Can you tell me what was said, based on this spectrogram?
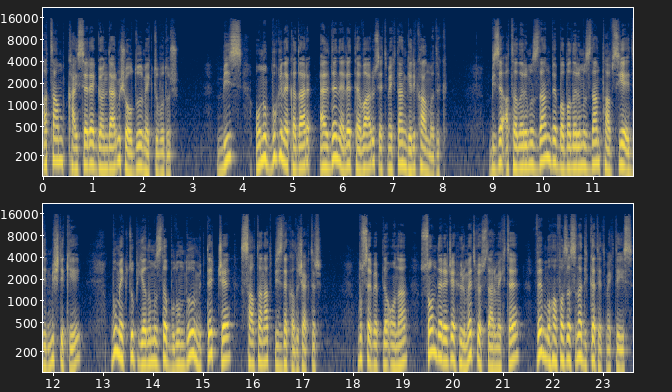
atam Kayser'e göndermiş olduğu mektubudur. Biz onu bugüne kadar elden ele tevarüs etmekten geri kalmadık. Bize atalarımızdan ve babalarımızdan tavsiye edilmişti ki, bu mektup yanımızda bulunduğu müddetçe saltanat bizde kalacaktır. Bu sebeple ona son derece hürmet göstermekte ve muhafazasına dikkat etmekteyiz.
